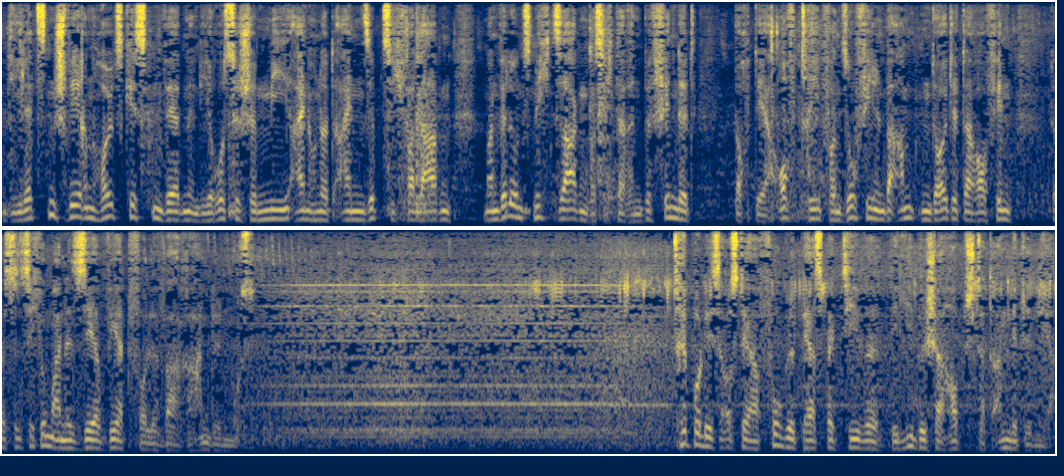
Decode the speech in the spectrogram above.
Die letzten schweren Holzkisten werden in die russische Mi-171 verladen. Man will uns nicht sagen, was sich darin befindet. Doch der Auftrieb von so vielen Beamten deutet darauf hin, dass es sich um eine sehr wertvolle Ware handeln muss. Tripolis aus der Vogelperspektive, die libysche Hauptstadt am Mittelmeer.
